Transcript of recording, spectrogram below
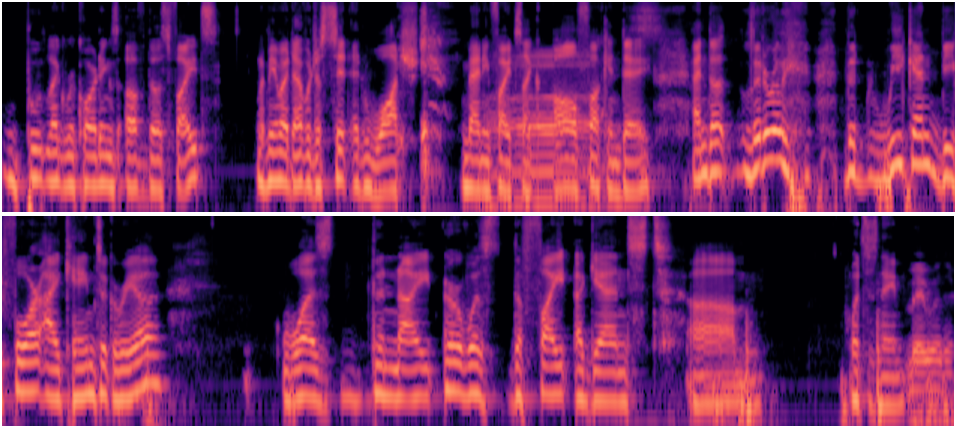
bootleg recordings of those fights. And me and my dad would just sit and watch Manny fights like all fucking day. And the literally the weekend before I came to Korea was the night or was the fight against um what's his name? Mayweather,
